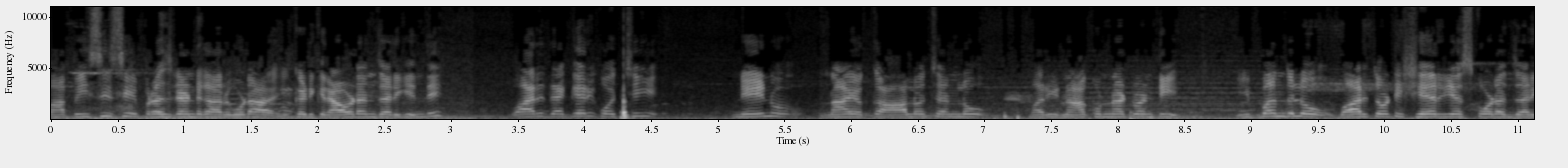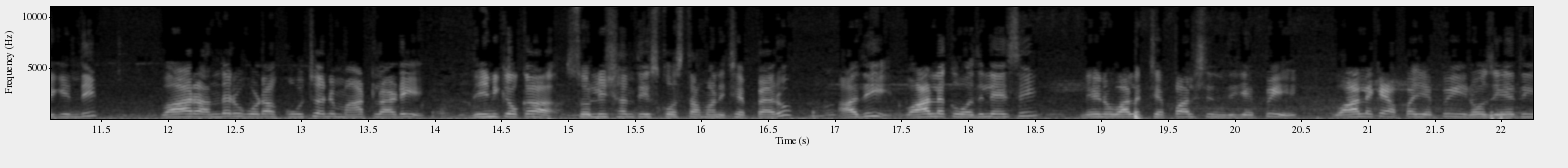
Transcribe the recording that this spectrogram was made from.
మా పిసిసి ప్రెసిడెంట్ గారు కూడా ఇక్కడికి రావడం జరిగింది. వారి దగ్గరికి వచ్చి నేను నా యొక్క ఆలోచనలు మరి నాకున్నటువంటి ఇబ్బందులు వారితోటి షేర్ చేసుకోవడం జరిగింది. వారందరూ కూడా కూర్చొని మాట్లాడి దీనికి ఒక సొల్యూషన్ తీసుకొస్తామని చెప్పారు. అది వాళ్ళకు వదిలేసి నేను వాళ్ళకి చెప్పాల్సింది చెప్పి వాళ్ళకే అప్పచెప్పి ఈరోజు ఏది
